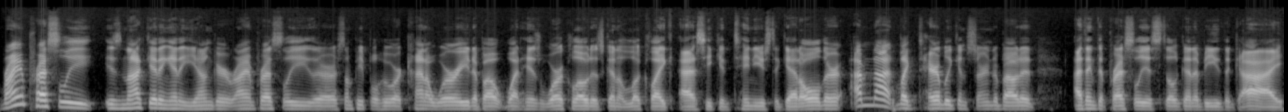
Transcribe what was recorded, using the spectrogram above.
Ryan Pressly is not getting any younger. Ryan Pressly, there are some people who are kind of worried about what his workload is going to look like as he continues to get older. I'm not like terribly concerned about it. I think that Pressly is still going to be the guy.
